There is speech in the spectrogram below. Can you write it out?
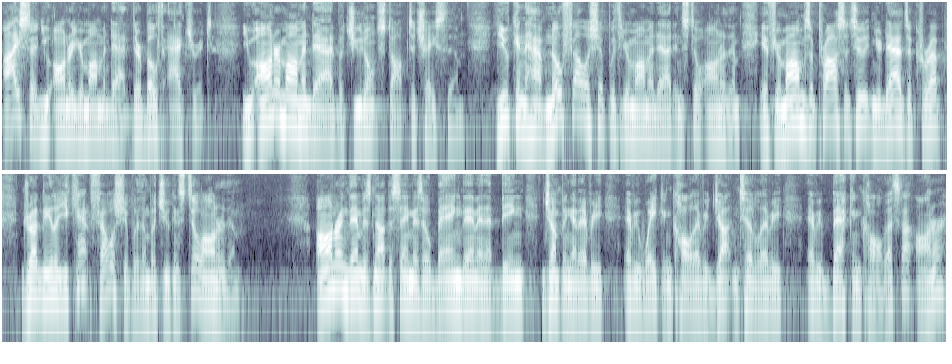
I said you honor your mom and dad. They're both accurate. You honor mom and dad, but you don't stop to chase them. You can have no fellowship with your mom and dad and still honor them. If your mom's a prostitute and your dad's a corrupt drug dealer, you can't fellowship with them, but you can still honor them. Honoring them is not the same as obeying them and at being jumping at every every wake and call, every jot and tittle, every every beck and call. That's not honor.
